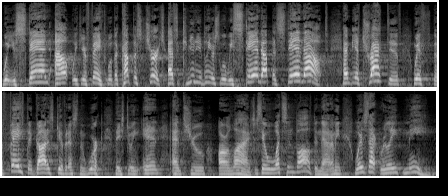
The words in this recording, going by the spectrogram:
Will you stand out with your faith? Will the Compass Church, as a community of believers, will we stand up and stand out and be attractive with the faith that God has given us and the work that He's doing in and through our lives. You say, well, what's involved in that? I mean, what does that really mean?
